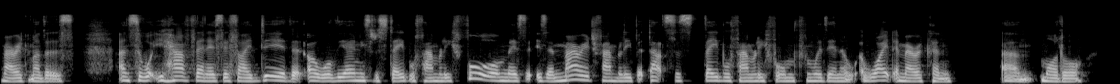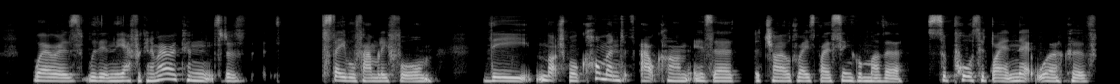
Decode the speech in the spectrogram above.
married mothers. And so what you have then is this idea that, oh, well, the only sort of stable family form is, is a married family, but that's a stable family form from within a, a white American um, model. Whereas within the African American sort of stable family form, the much more common outcome is a, a child raised by a single mother, supported by a network of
